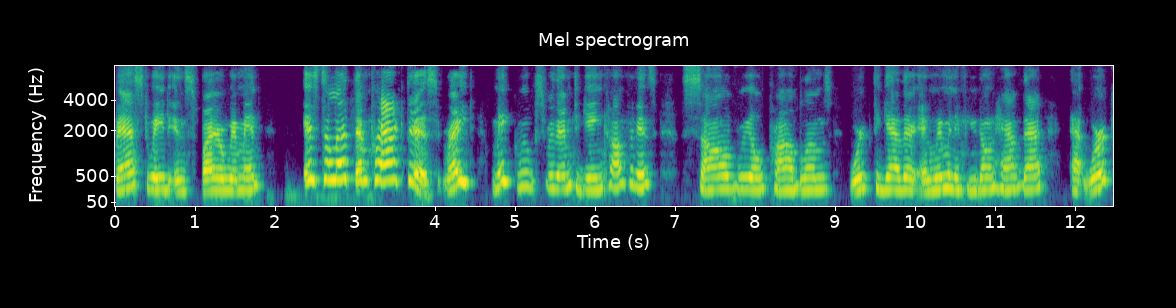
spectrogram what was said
best way to inspire women is to let them practice, right? Make groups for them to gain confidence, solve real problems, work together. And women, if you don't have that at work,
